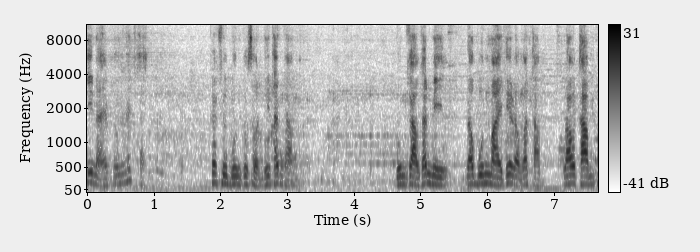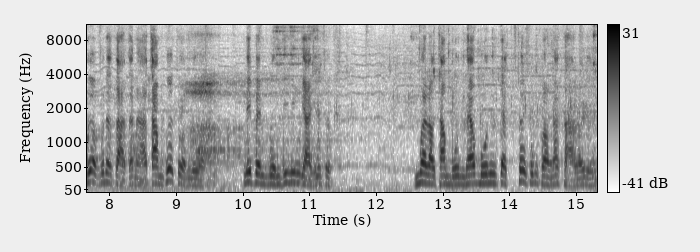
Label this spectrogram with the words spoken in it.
ที่ไหนมันไม่ใช่ก็คือบุญกุศลที่ท่านทำบุญเก่าท่านมีเราบุญใหม่ที่เราก็ทำ เราทำเพื่อพุทธศาสนาทำเพื่อส่วนรวมนี่เป็นบุญที่ยิ่งใหญ่ที่สุด เมื่อเราทำบุญแล้วบุญจะช่วยคุ้มครองรักษาเราเอง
